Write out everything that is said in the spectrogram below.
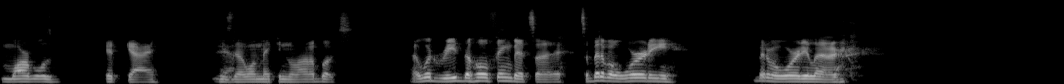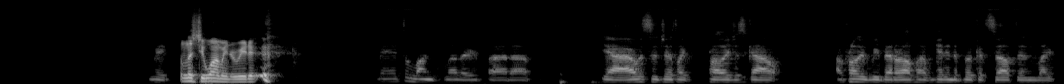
Marvel's it guy. He's yeah. the one making a lot of books. I would read the whole thing, but it's a it's a bit of a wordy, a bit of a wordy letter. Unless you want me to read it. Man, it's a long letter, but uh, yeah, I would suggest like probably just go. I'll probably be better off like, getting the book itself and like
